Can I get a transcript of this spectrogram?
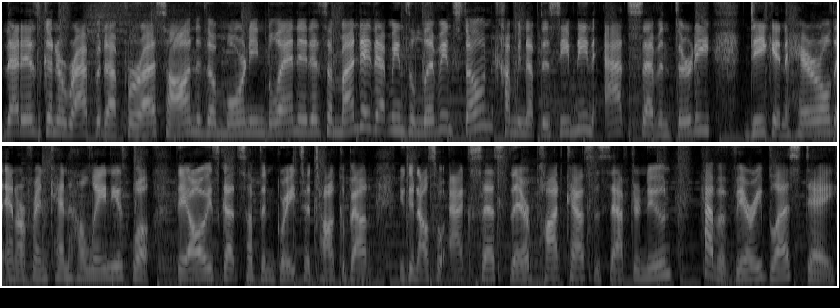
That is going to wrap it up for us on the Morning Blend. It is a Monday. That means a Living Stone coming up this evening at 7:30. Deacon Harold and our friend Ken Hellenius. Well, they always got something great to talk about. You can also access their podcast this afternoon. Have a very blessed day.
